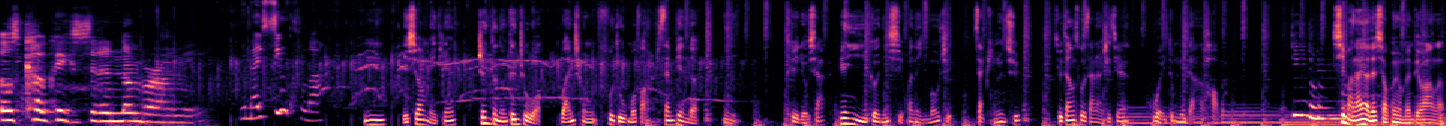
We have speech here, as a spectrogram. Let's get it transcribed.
Those cupcakes did a number on me. 你们辛苦了。嗯，也希望每天真的能跟着我完成复读模仿二十三遍的你，可以留下任意一个你喜欢的 emoji 在评论区，就当做咱俩之间互为动力的暗号吧。叮咚喜马拉雅的小朋友们别忘了，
